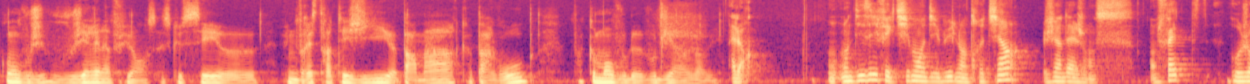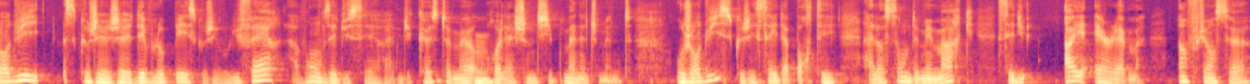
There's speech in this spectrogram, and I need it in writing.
comment vous, vous gérez l'influence? Est-ce que c'est euh, une vraie stratégie euh, par marque, par groupe? Enfin, Comment vous le, vous le gérez aujourd'hui? Alors, on disait effectivement au début de l'entretien, je viens d'agence. En fait, Aujourd'hui, ce que j'ai développé, ce que j'ai voulu faire, avant on faisait du CRM, du Customer mm. Relationship Management. Aujourd'hui, ce que j'essaye d'apporter à l'ensemble de mes marques, c'est du IRM, Influenceur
